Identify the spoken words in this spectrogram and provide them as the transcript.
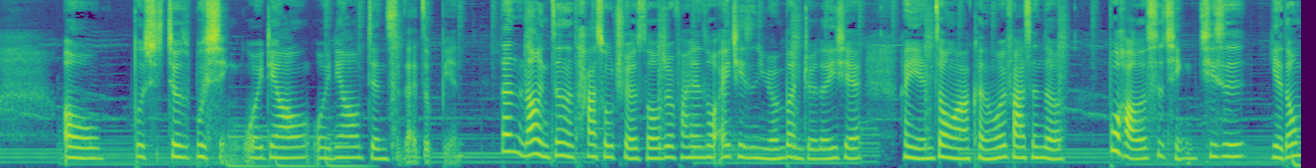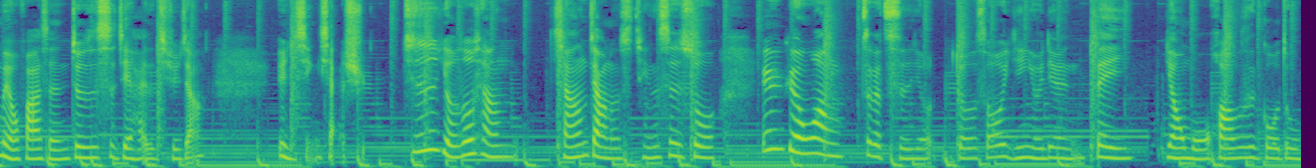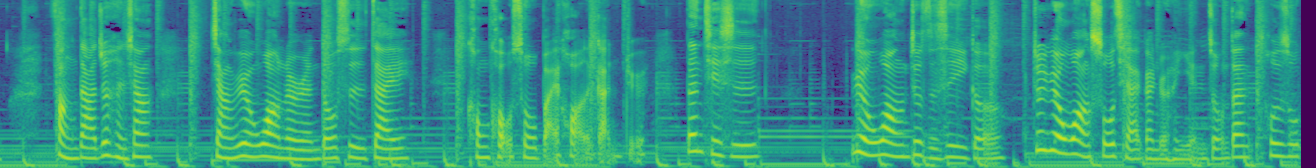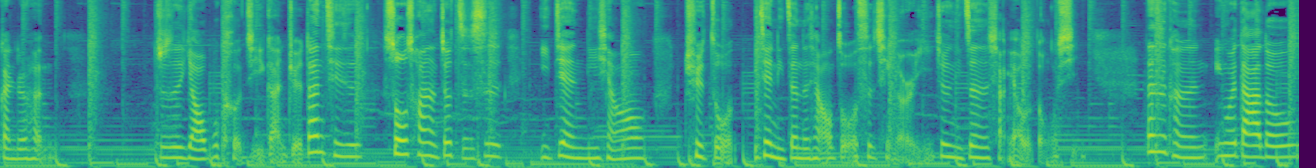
哦。不行，就是不行，我一定要，我一定要坚持在这边。但等到你真的踏出去的时候，就发现说，哎、其实你原本觉得一些很严重啊，可能会发生的不好的事情，其实也都没有发生，就是世界还是继续这样运行下去。其实有时候想想讲的事情是说，因为愿望这个词有有的时候已经有一点被妖魔化，或是过度放大，就很像讲愿望的人都是在。空口说白话的感觉，但其实愿望就只是一个，就愿望说起来感觉很严重，但或者说感觉很就是遥不可及感觉，但其实说穿了就只是一件你想要去做，一件你真的想要做的事情而已，就是你真的想要的东西。但是可能因为大家都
